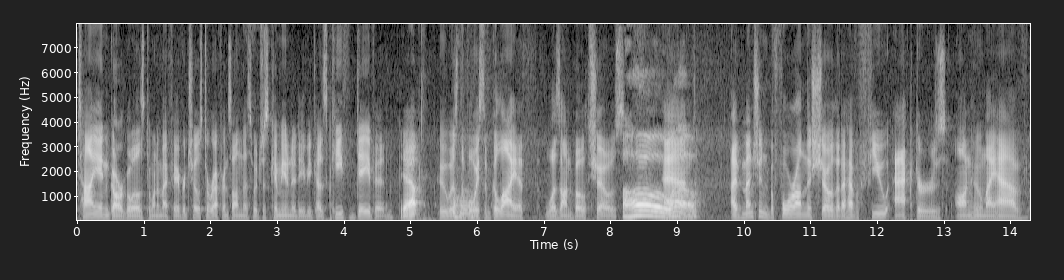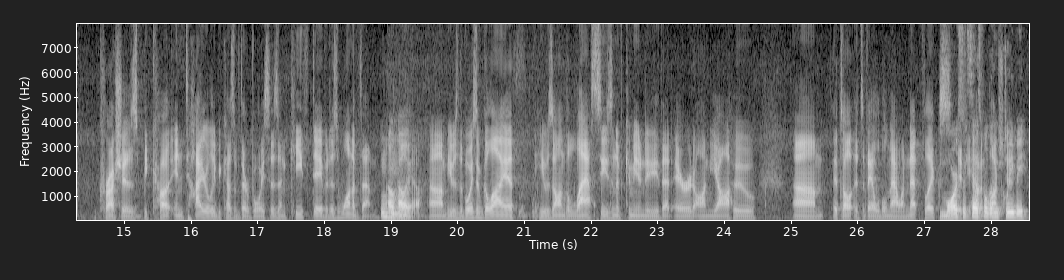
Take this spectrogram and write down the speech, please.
tie in Gargoyles to one of my favorite shows to reference on this, which is Community, because Keith David, Yeah. who was the Uh-huh. voice of Goliath, was on both shows. oh and wow. I've mentioned before on this show that I have a few actors on whom I have crushes because entirely because of their voices, and Keith David is one of them. Oh Mhm. hell yeah. Um, he was the voice of Goliath. He was on the last season of Community that aired on Yahoo. Um, it's all it's available now on Netflix. More if you haven't successful than watched it.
